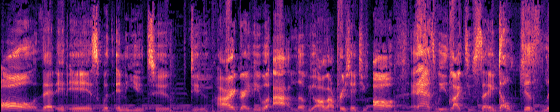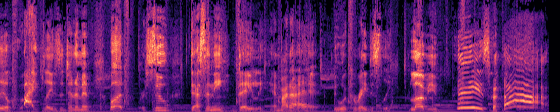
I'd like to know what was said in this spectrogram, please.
all that it is within you to do. All right, great people. I love you all. I appreciate you all. And as we like to say, don't just live life, ladies and gentlemen, but pursue destiny daily. And might I add, do it courageously. Love you. Peace.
